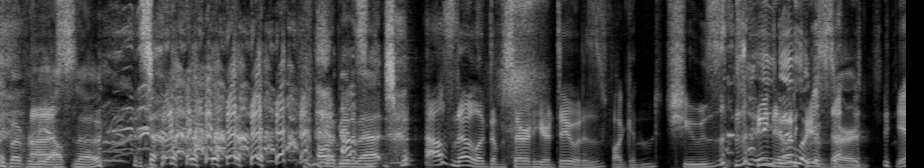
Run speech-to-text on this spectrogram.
Vote for me, Uh, Al Snow. I want to be in a match. Al Snow looked absurd here too with his fucking shoes. he did look absurd. yeah.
